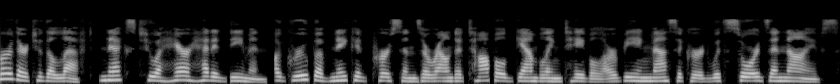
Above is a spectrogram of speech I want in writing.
Further to the left, next to a hare-headed demon, a group of naked persons around a toppled gambling table are being massacred with swords and knives.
